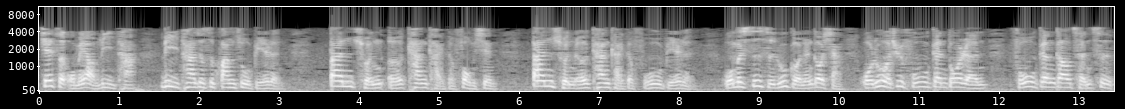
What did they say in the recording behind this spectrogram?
接着我们要利他，利他就是帮助别人，单纯而慷慨的奉献，单纯而慷慨的服务别人。我们时时如果能够想，我如果去服务更多人，服务更高层次，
